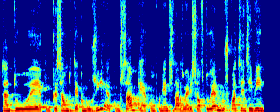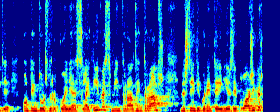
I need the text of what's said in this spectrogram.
Portanto, é a colocação de tecnologia, como sabe, que é componentes de hardware e software nos 420 contentores de recolha seletiva, semi-enterrados e enterrados, nas 140 ilhas ecológicas,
